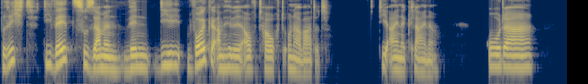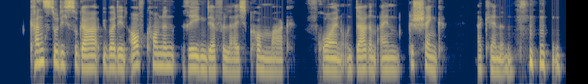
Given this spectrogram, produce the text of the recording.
bricht die Welt zusammen, wenn die Wolke am Himmel auftaucht, unerwartet. Die eine kleine. Oder kannst du dich sogar über den aufkommenden Regen, der vielleicht kommen mag, freuen und darin ein Geschenk erkennen.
